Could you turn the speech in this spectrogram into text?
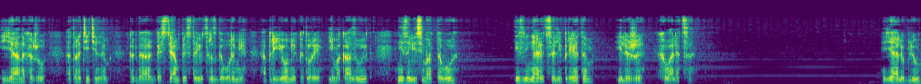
Я нахожу отвратительным, когда к гостям пристают с разговорами о приеме, который им оказывают, независимо от того, извиняются ли при этом или же хвалятся. Я люблю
